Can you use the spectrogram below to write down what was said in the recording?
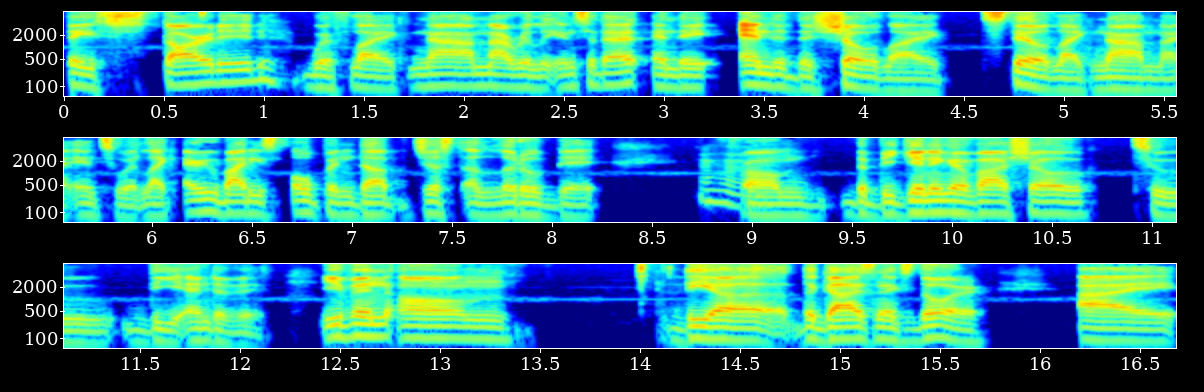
they started with like nah I'm not really into that, and they ended the show like still like nah I'm not into it. Like everybody's opened up just a little bit Mhm. from the beginning of our show to the end of it. Even um the uh the guys next door, I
